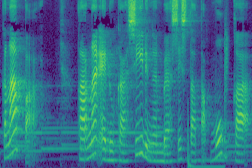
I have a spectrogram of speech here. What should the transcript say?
Kenapa? Karena edukasi dengan basis tatap muka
